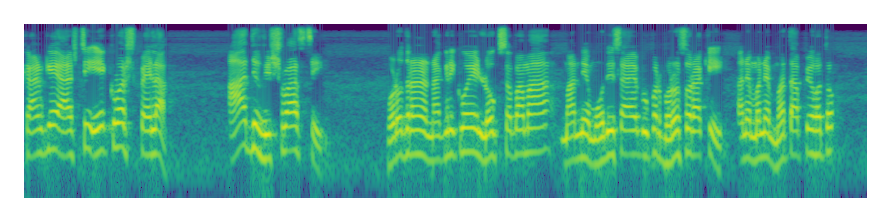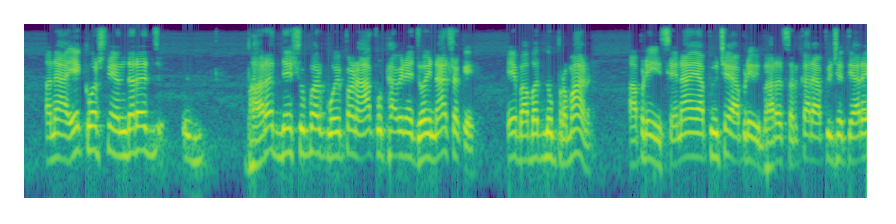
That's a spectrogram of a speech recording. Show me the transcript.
કારણ કે આજથી એક વર્ષ પહેલાં આ જ વિશ્વાસથી વડોદરાના નાગરિકોએ લોકસભામાં માન્ય મોદી સાહેબ ઉપર ભરોસો રાખી અને મને મત આપ્યો હતો. અને આ એક વર્ષની અંદર જ ભારત દેશ ઉપર કોઈ પણ આંખ ઉઠાવીને જોઈ ના શકે એ બાબતનું પ્રમાણ આપણી સેનાએ આપ્યું છે, આપણી ભારત સરકારે આપ્યું છે. ત્યારે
